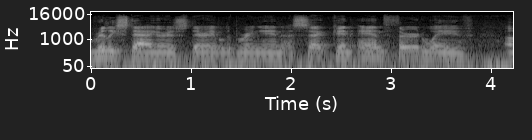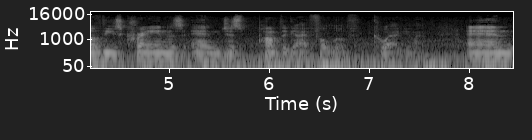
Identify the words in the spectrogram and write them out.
really staggers. They're able to bring in a second and third wave of these cranes and just pump the guy full of coagulant. And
